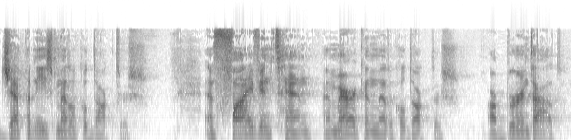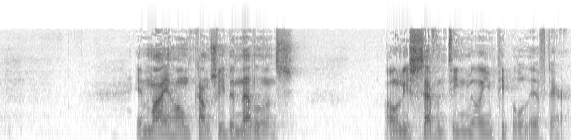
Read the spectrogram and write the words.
Japanese medical doctors and five in 10 American medical doctors are burnt out. In my home country, the Netherlands, only 17 million people live there.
